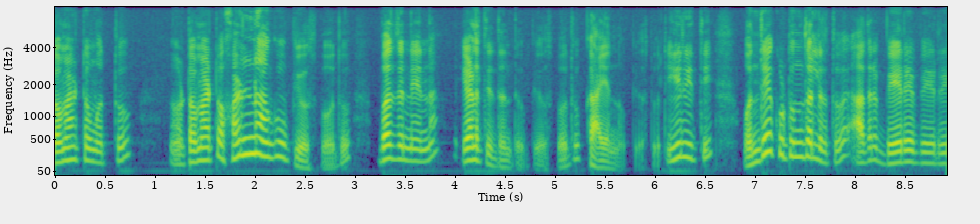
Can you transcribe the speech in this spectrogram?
ಟೊಮ್ಯಾಟೊ ಮತ್ತು, ಟೊಮ್ಯಾಟೊ ಹಣ್ಣಾಗೂ ಉಪಯೋಗಿಸ್ಬೋದು. ಬದನೆಯನ್ನು ಎಳ್ತಿದ್ದಂತೆ ಉಪಯೋಗಿಸ್ಬೋದು. ಕಾಯನ್ನು ಉಪಯೋಗಿಸ್ಬೋದು. ಈ ರೀತಿ ಒಂದೇ ಕುಟುಂಬದಲ್ಲಿರ್ತವೆ, ಆದರೆ ಬೇರೆ ಬೇರೆ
